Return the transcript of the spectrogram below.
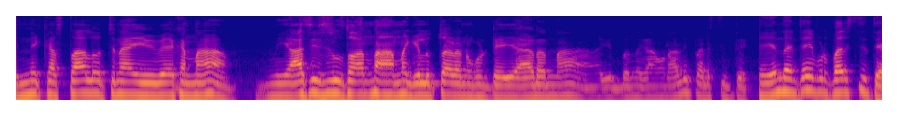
ఎన్ని కష్టాలు వచ్చినాయి వివేకన్నా నీ ఆశీస్సులతో అన్న అన్న గెలుస్తాడు అనుకుంటే ఏడన్నా ఇబ్బందిగా అది పరిస్థితి. ఏంటంటే ఇప్పుడు పరిస్థితి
